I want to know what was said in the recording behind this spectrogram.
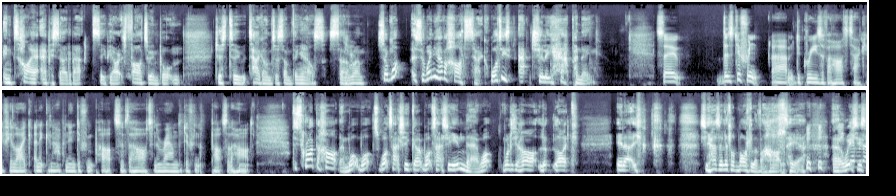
entire episode about CPR. It's far too important just to tag on to something else. So, Yeah. um, so what? So when you have a heart attack, what is actually happening? So there's different um, degrees of a heart attack, if you like, and it can happen in different parts of the heart and around the different parts of the heart. Describe the heart then. What what's what's actually go, what's actually in there? What what does your heart look like? In a, she has a little model of a heart here, uh, which is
